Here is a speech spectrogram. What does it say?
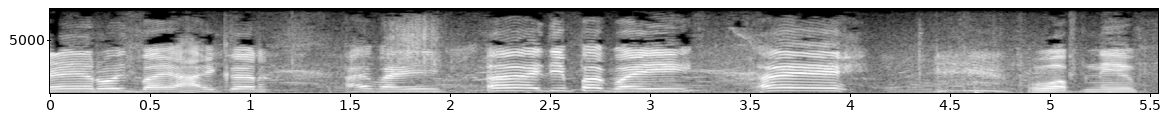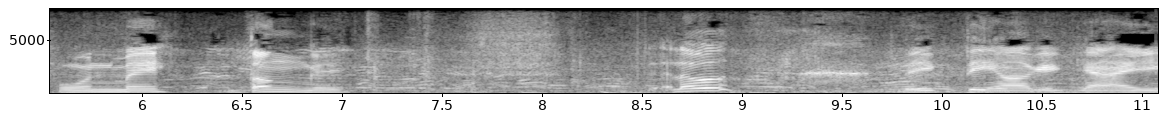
ए रोहित भाई हाय कर। हाय भाई। अरे दीपक भाई। अरे वो अपने फ़ोन में दंग है। चलो, देखते हैं आगे क्या है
